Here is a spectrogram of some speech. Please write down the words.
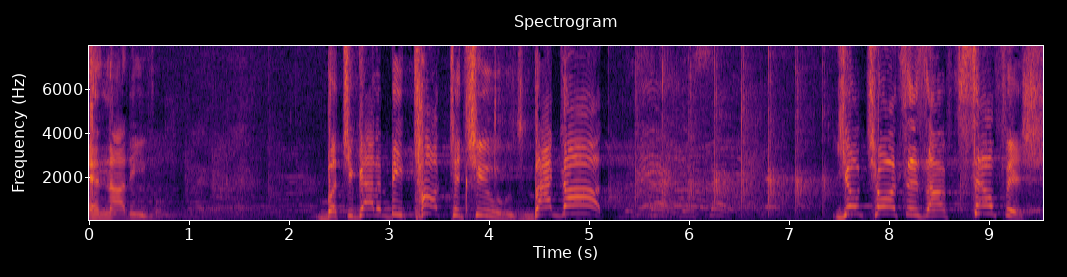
and not evil. But you got to be taught to choose by God. Yes, sir. Your choices are selfish.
